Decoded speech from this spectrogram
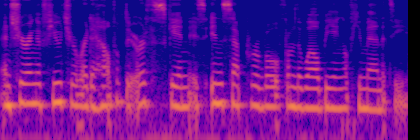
ensuring a future where the health of the Earth's skin is inseparable from the well being of humanity.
